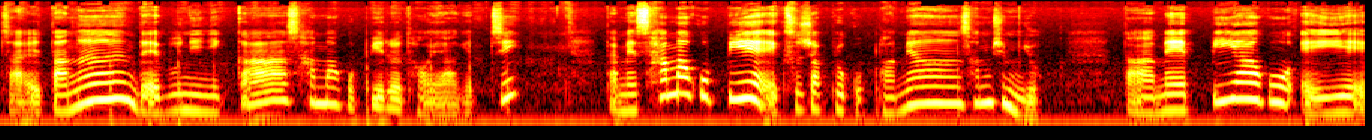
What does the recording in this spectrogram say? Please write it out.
자, 일단은 내분이니까 3하고 B를 더해야겠지? 그 다음에 3하고 B의 X좌표 곱하면 36. 그 다음에 B하고 A의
